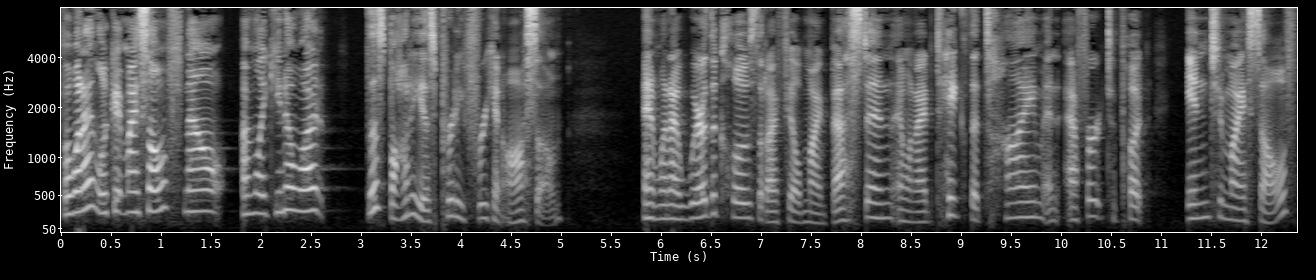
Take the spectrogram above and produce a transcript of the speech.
But when I look at myself now, I'm like, you know what? This body is pretty freaking awesome. And when I wear the clothes that I feel my best in, and when I take the time and effort to put into myself,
